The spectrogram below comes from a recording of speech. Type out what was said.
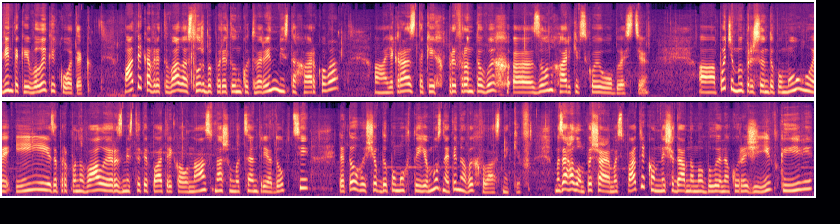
Він такий великий котик. Патріка врятувала служба порятунку тварин міста Харкова, якраз таких прифронтових е, зон Харківської області. Потім ми прийшли на допомогу і запропонували розмістити Патріка у нас в нашому центрі адопції для того, щоб допомогти йому знайти нових власників. Ми загалом пишаємось Патріком. Нещодавно ми були на куражі в Києві,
